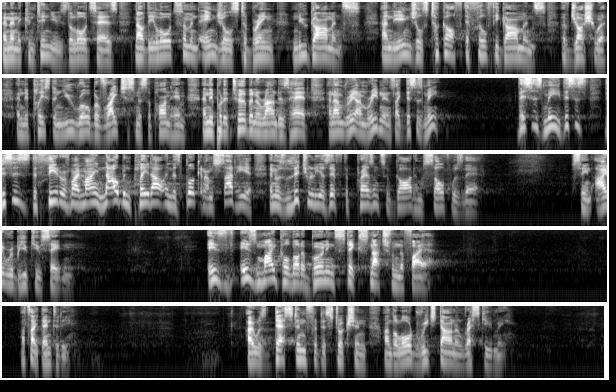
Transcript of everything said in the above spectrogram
And then it continues. The Lord says, Now the Lord summoned angels to bring new garments. And the angels took off the filthy garments of Joshua and they placed a new robe of righteousness upon him. And they put a turban around his head. And I'm, re- I'm reading it, it's like, This is me. This is me. This is, this is the theater of my mind now been played out in this book. And I'm sat here. And it was literally as if the presence of God Himself was there, saying, I rebuke you, Satan. Is, is Michael not a burning stick snatched from the fire? That's identity. I was destined for destruction, and the Lord reached down and rescued me.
